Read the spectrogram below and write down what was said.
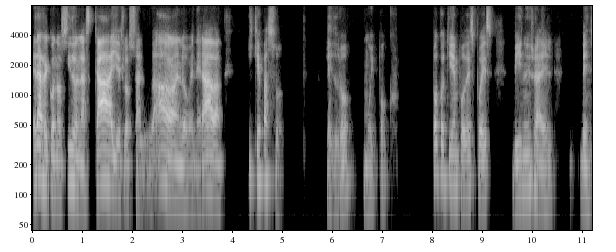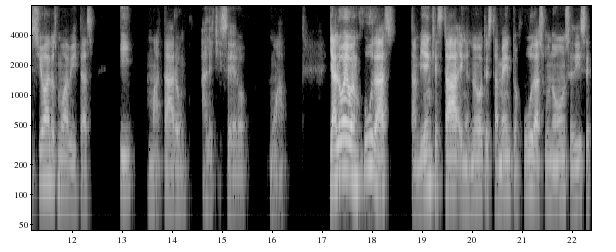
era reconocido en las calles, lo saludaban, lo veneraban. ¿Y qué pasó? Le duró muy poco. Poco tiempo después vino Israel, venció a los moabitas y mataron al hechicero Moab. Ya luego en Judas, también que está en el Nuevo Testamento, Judas 1.11 dice,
